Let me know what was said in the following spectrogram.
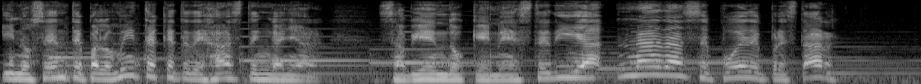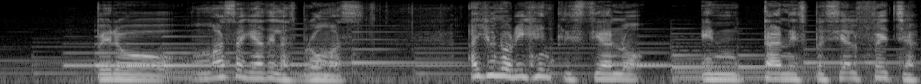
inocente palomita que te dejaste engañar, sabiendo que en este día nada se puede prestar. Pero más allá de las bromas, hay un origen cristiano en tan especial fecha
